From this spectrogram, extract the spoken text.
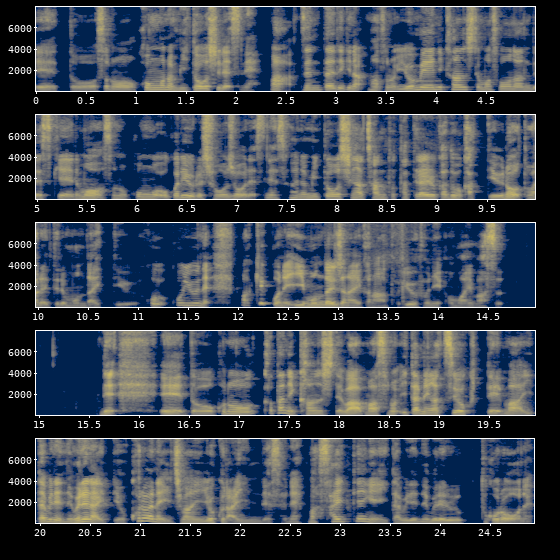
えっ、ー、と、その今後の見通しですね。まあ、全体的な、まあ、その余命に関してもそうなんですけれども、その今後起こり得る症状ですね。それの見通しがちゃんとと立てられるかどうかっていうのを問われている問題っていう、こうこういうね、まあ、結構ね、いい問題じゃないかなというふうに思います。で、えっ、ー、と、この方に関しては、まあその痛みが強くて、まあ痛みで眠れないっていう、これはね、一番良くないんですよね。まあ最低限痛みで眠れるところをね、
